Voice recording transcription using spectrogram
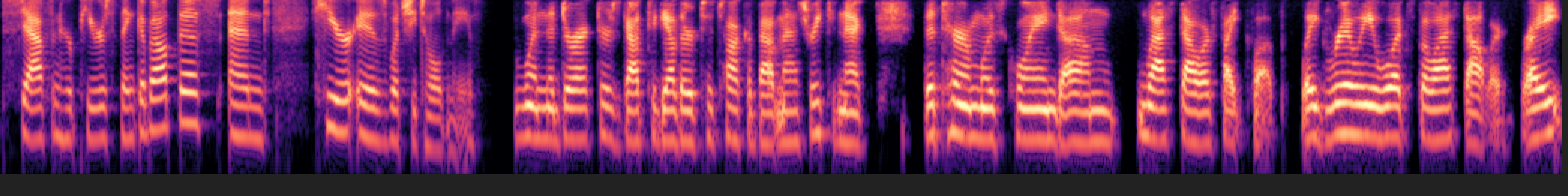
staff and her peers think about this. And here is what she told me when the directors got together to talk about Mass Reconnect, the term was coined um, last dollar fight club. Like, really, what's the last dollar, right?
